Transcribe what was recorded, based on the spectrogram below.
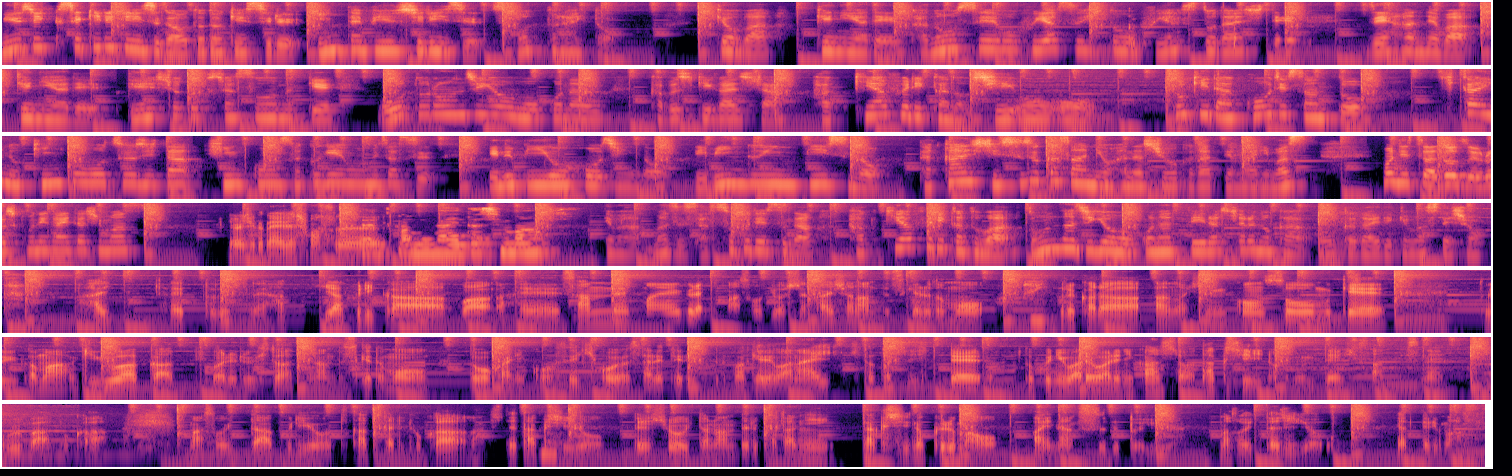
ミュージックセキュリティーズがお届けするインタビューシリーズスポットライト今日はケニアで可能性を増やす人を増やすと題して前半ではケニアで低所得者層向けオートローン事業を行う株式会社ハッキアフリカの COO 時田浩二さんと機械の均等を通じた貧困削減を目指す NPO 法人のリビング・イン・ピースの高石鈴香さんにお話を伺ってまいります。本日はどうぞよろしくお願いいたします。よろしくお願いいたします。よろしくお願いいたします。ではまず早速ですが、ハッキアフリカとはどんな事業を行っていらっしゃるのかお伺いできますでしょうか。はい、えっとですね、ハッキアフリカは、えー、3年前ぐらいに、まあ、創業した会社なんですけれども、はい、それからあの貧困層向けというか、まあ、ギグワーカーって言われる人たちなんですけども、どこかにこう正規雇用されてるわけではない人たちで、特に我々に関してはタクシーの運転手さんですね、ウーバーとか、まあ、そういったアプリを使ったりとかしてタクシーを、電車を営んでる方にタクシーの車をファイナンスするという、まあ、そういった事業をやっております。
